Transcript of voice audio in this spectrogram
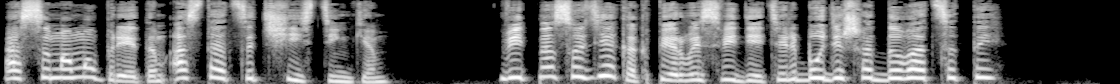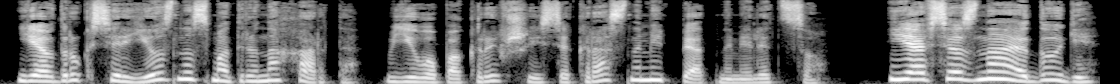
а самому при этом остаться чистеньким. Ведь на суде, как первый свидетель, будешь отдуваться ты. Я вдруг серьезно смотрю на Харта, в его покрывшееся красными пятнами лицо. «Я все знаю, Дуги».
